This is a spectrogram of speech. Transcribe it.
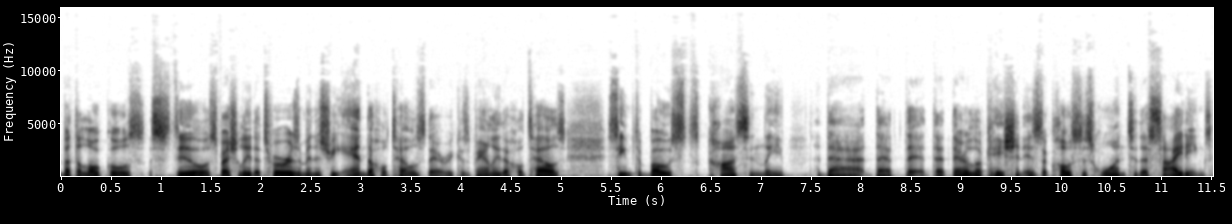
but the locals still, especially the tourism industry and the hotels there, because apparently the hotels seem to boast constantly that that that, that their location is the closest one to the sightings.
